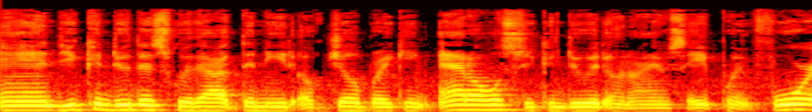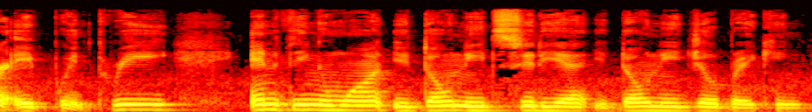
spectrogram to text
and you can do this without the need of jailbreaking at all, so you can do it on iOS 8.4, 8.3, anything you want, you don't need Cydia, you don't need jailbreaking,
